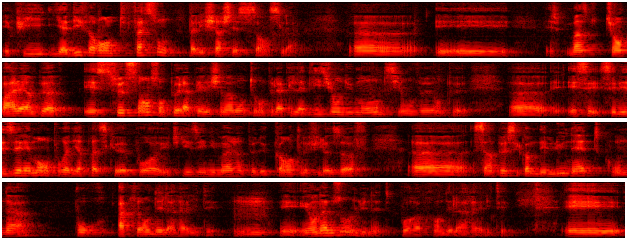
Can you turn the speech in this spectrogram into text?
Et puis, il y a différentes façons d'aller chercher ce sens-là. Euh, et, et- ben, tu en parlais un peu. Et ce sens, on peut l'appeler les schémas mentaux, on peut l'appeler la vision du monde si on veut. On peut, euh, et c'est c'est les éléments, on pourrait dire presque, pour utiliser une image un peu de Kant, le philosophe, euh, c'est un peu, c'est comme des lunettes qu'on a pour appréhender la réalité. Mm. Et, et on a besoin de lunettes pour appréhender la réalité. Et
